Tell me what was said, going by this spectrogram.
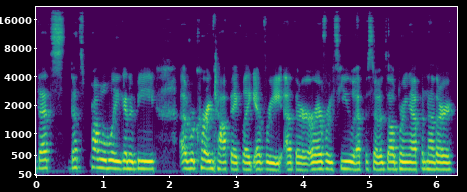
that's that's probably going to be a recurring topic like every other or every few episodes. I'll bring up another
